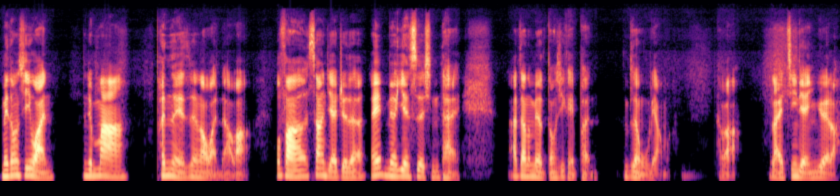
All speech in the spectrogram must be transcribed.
没东西玩那就骂啊，喷人也是很好玩的，好不好？我反而上一集还觉得，哎，没有厌世的心态啊，这样都没有东西可以喷，那不是很无聊吗？好不好？来进一点音乐了。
